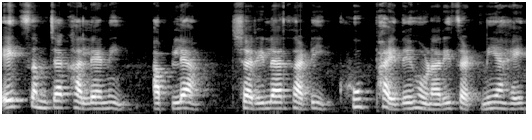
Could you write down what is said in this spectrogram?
एक चमचा खाल्ल्याने आपल्या शरीरासाठी खूप फायदे होणारी चटणी आहे.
